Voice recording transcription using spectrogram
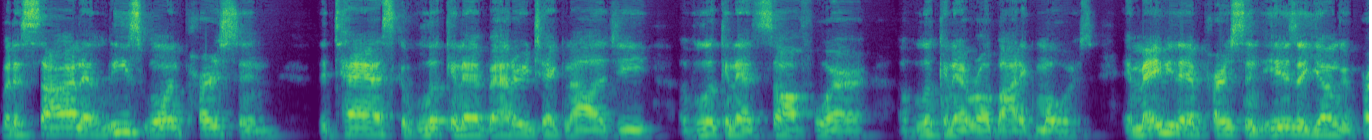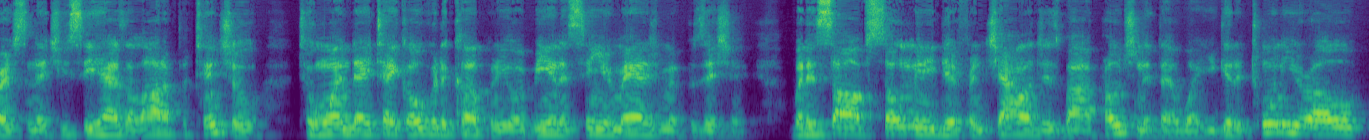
but assign at least one person the task of looking at battery technology, of looking at software, of looking at robotic mowers. And maybe that person is a younger person that you see has a lot of potential to one day take over the company or be in a senior management position. But it solves so many different challenges by approaching it that way. You get a 20 year old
